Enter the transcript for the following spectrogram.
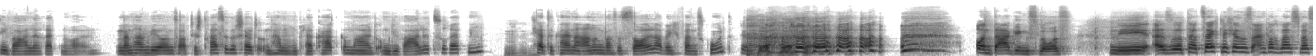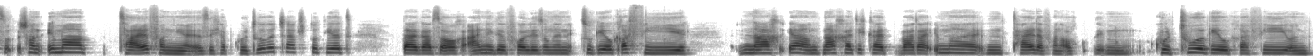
die Wale retten wollen. Und dann haben Mhm. wir uns auf die Straße gestellt und haben ein Plakat gemalt, um die Wale zu retten. Mhm. Ich hatte keine Ahnung, was es soll, aber ich fand es gut. Ja. und da ging es los. Nee, also tatsächlich ist es einfach was, was schon immer Teil von mir ist. Ich habe Kulturwirtschaft studiert. Da gab es auch einige Vorlesungen zu Geografie. Nach, ja, und Nachhaltigkeit war da immer ein Teil davon, auch eben Kulturgeografie und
